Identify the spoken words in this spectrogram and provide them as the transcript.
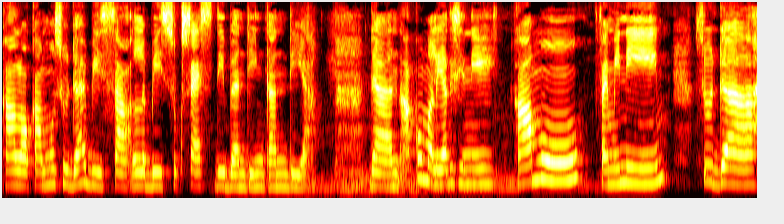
kalau kamu sudah bisa lebih sukses dibandingkan dia. Dan aku melihat di sini kamu feminim sudah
